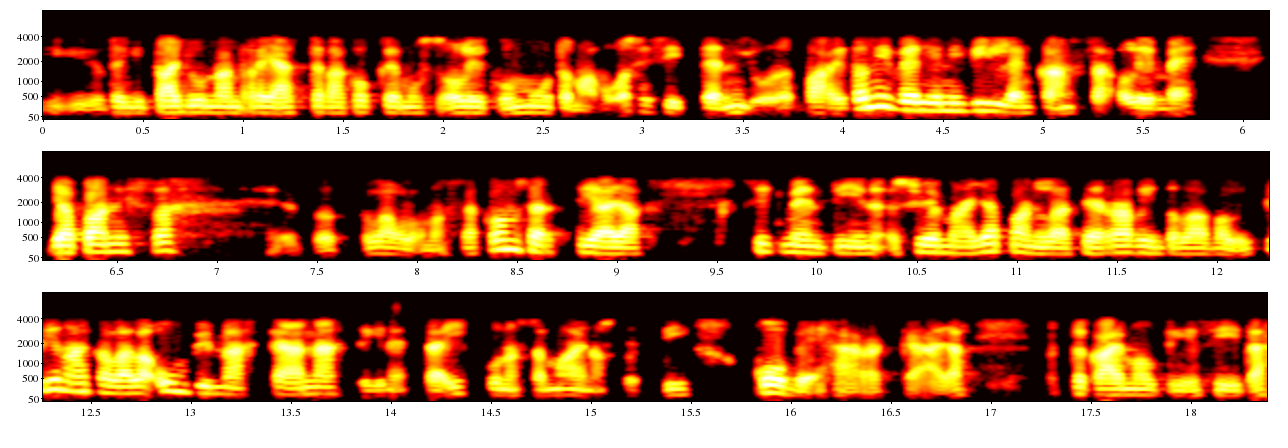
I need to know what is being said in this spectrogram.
jotenkin tajunnan räjäyttävä kokemus oli, kun muutama vuosi sitten baritonin veljeni Villen kanssa olimme Japanissa laulamassa konserttia ja sitten mentiin syömään japanilaiseen ravintolaan, valittiin aika lailla umpimähkää, nähtiin, että ikkunassa mainostettiin Kobe-härkää ja totta kai me oltiin siitä,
